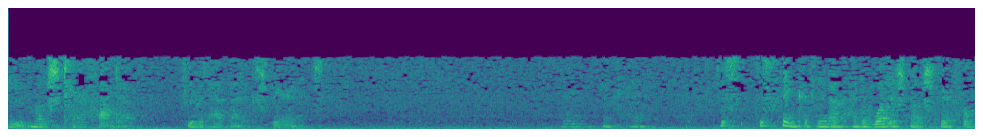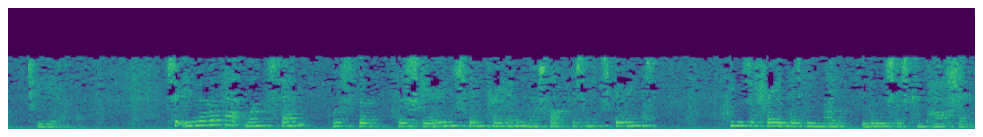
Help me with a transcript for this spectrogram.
be most terrified of you would have that experience? Okay. Just, just think of, you know, kind of what is most fearful to you. So you know what that monk said was the, the scariest thing for him in his whole prison experience? He was afraid that he might lose his compassion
